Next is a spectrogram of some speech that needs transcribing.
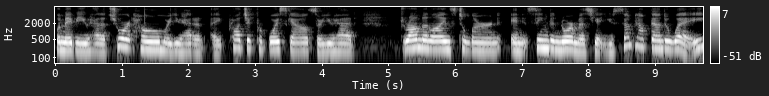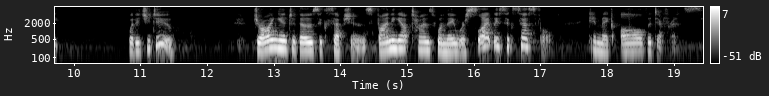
when maybe you had a chore at home, or you had a, a project for Boy Scouts, or you had drama lines to learn, and it seemed enormous, yet you somehow found a way. What did you do? Drawing into those exceptions, finding out times when they were slightly successful, can make all the difference.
